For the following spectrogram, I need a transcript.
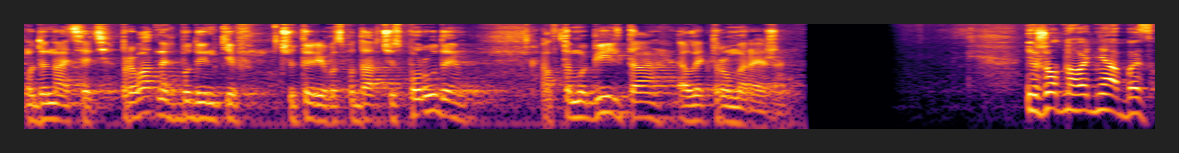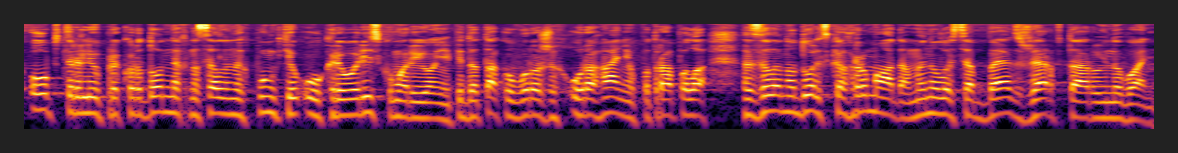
11 приватних будинків, 4 господарчі споруди, автомобіль та електромережа. І жодного дня без обстрілів прикордонних населених пунктів у Криворізькому районі під атаку ворожих ураганів потрапила Зеленодольська громада. Минулося без жертв та руйнувань.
